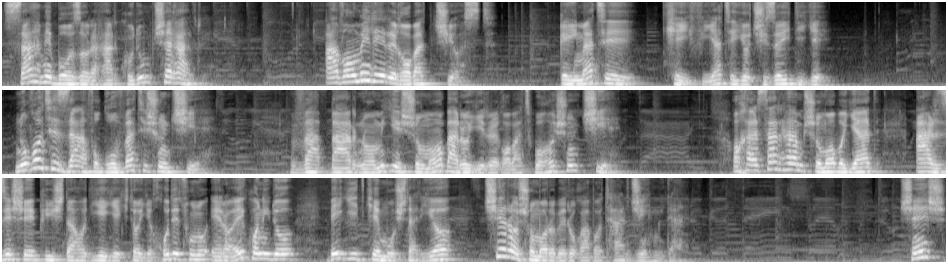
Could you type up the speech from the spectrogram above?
سهم بازار هر کدوم چقدره؟ عوامل رقابت چی است؟ قیمت، کیفیت یا چیزای دیگه؟ نقاط ضعف و قوتشون چیه؟ و برنامه شما برای رقابت باهاشون چیه؟ آخر سر هم شما باید ارزش پیشنهادی یکتای خودتون رو ارائه کنید و بگید که مشتریا چرا شما رو به رقبا ترجیح میدن. شش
